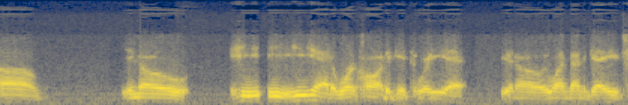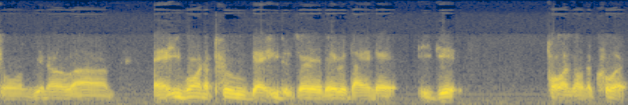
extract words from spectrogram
um, you know, he, he he had to work hard to get to where he at. You know, it wasn't nothing gauge to him. You know, um, and he wanted to prove that he deserved everything that he gets, far as on the court.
